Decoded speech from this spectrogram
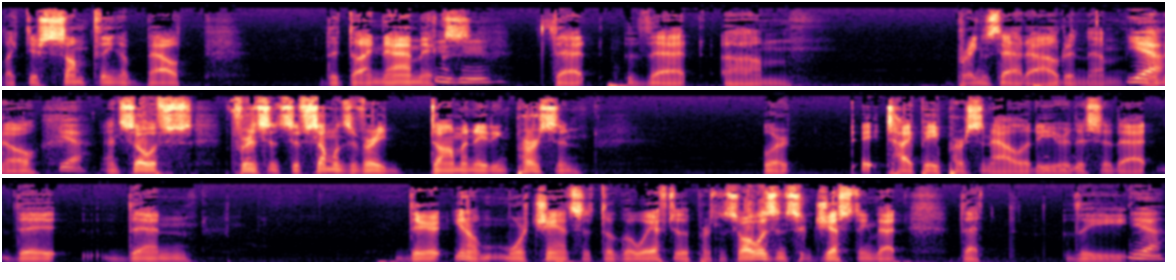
like there's something about the dynamics Mm-hmm. that that um, brings that out in them. Yeah. You know. Yeah. And so, if, for instance, if someone's a very dominating person, or type A personality, Mm-hmm. or this or that, the then there, you know, more chance that they'll go after the person. So I wasn't suggesting that that the Yeah.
